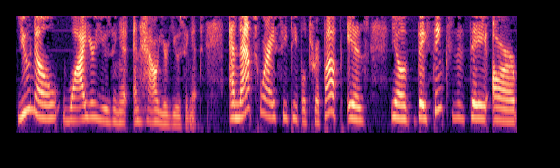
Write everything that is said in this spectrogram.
you know why you're using it and how you're using it. And that's where I see people trip up is, you know, they think that they are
